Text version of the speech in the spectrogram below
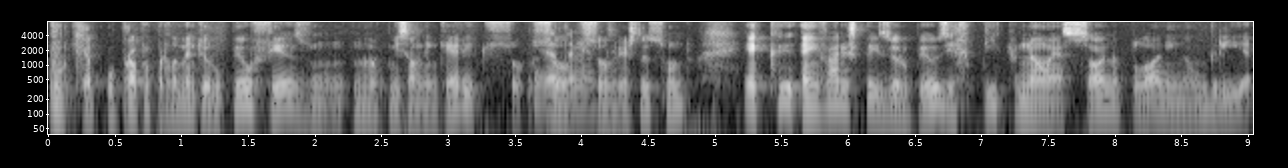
porque o próprio Parlamento Europeu fez um, uma comissão de inquérito so, sobre, sobre, este assunto, é que em vários países europeus, e repito, não é só na Polónia e na Hungria,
